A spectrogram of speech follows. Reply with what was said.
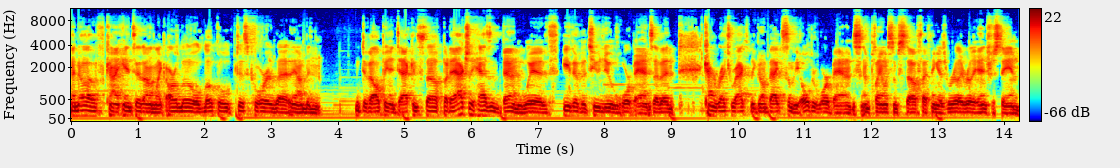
I know I've kind of hinted on like our little local Discord that you know, I've been developing a deck and stuff, but it actually hasn't been with either of the two new war bands. I've been kind of retroactively going back to some of the older war bands and playing with some stuff I think is really, really interesting.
